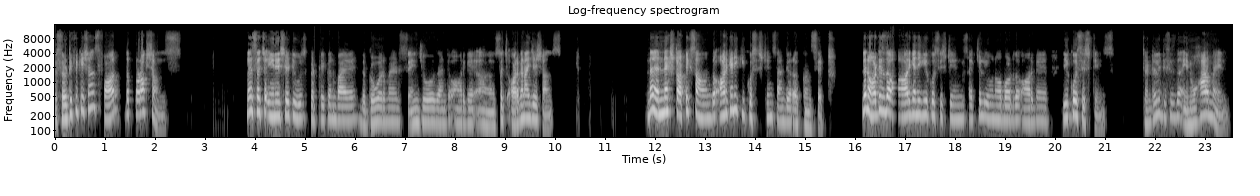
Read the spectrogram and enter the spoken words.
the certifications for the productions. Then such initiatives are taken by the governments, NGOs, and orga uh, such organizations. Then next topics on the organic ecosystems and their concept. Then what is the organic ecosystems? Actually, you know about the organ ecosystems. Generally, this is the environment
